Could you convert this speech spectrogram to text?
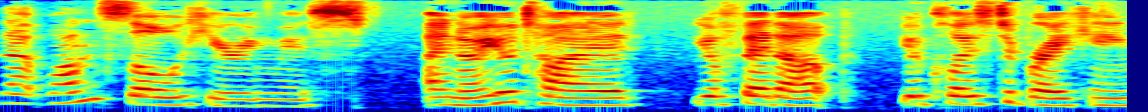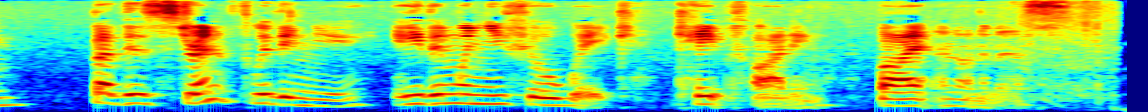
that one soul hearing this, I know you're tired, you're fed up, you're close to breaking. But there's strength within you, even when you feel weak. Keep fighting. By Anonymous.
